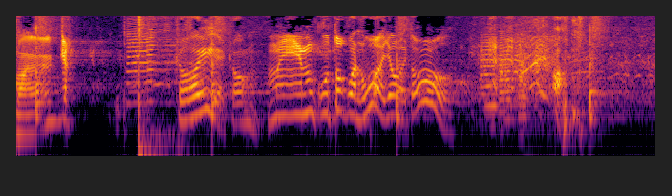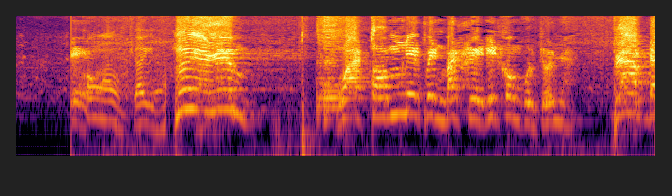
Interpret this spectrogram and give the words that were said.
หมาจัดร้อยไอ้ตองแม่มกูตกวันหัวย่อยโตอ๋อต้องเอาใจมึงอย่าลืมว่าตอมนี่เป็นบัตรเครดิตของคนจนนะปราบใด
